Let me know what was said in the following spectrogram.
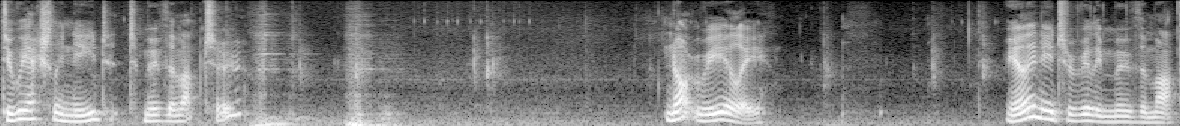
Do we actually need to move them up to? Not really. We only need to really move them up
